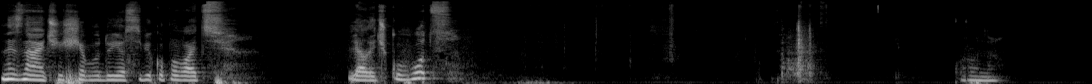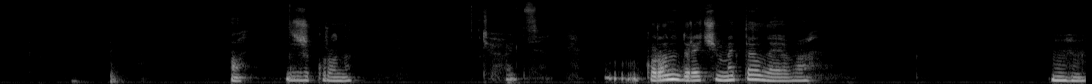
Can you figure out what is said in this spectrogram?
Не знаю, чи ще буду я собі купувати лялечку Гоц. Корона. О, вже корона. Тягається. Корона, до речі, металева. Угу.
